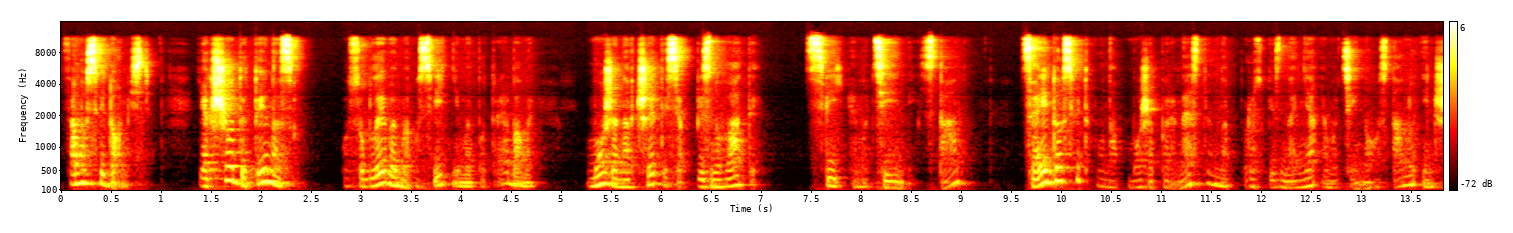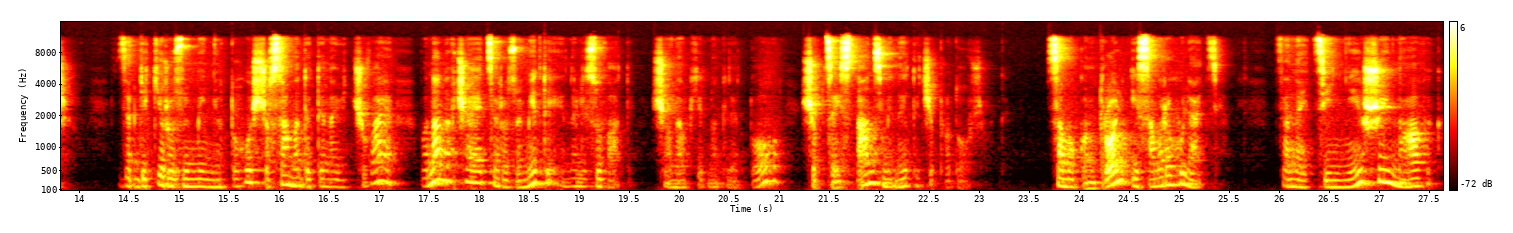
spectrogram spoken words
Самосвідомість. Якщо дитина з особливими освітніми потребами може навчитися впізнавати свій емоційний стан, цей досвід вона може перенести на розпізнання емоційного стану інших. Завдяки розумінню того, що саме дитина відчуває, вона навчається розуміти і аналізувати, що необхідно для того, щоб цей стан змінити чи продовжувати. Самоконтроль і саморегуляція це найцінніший навик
